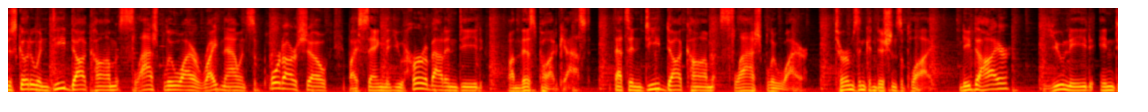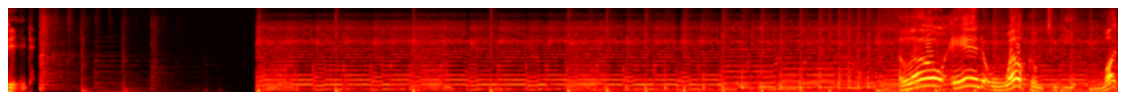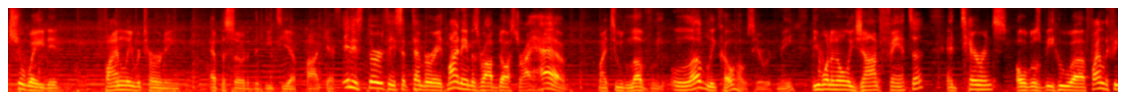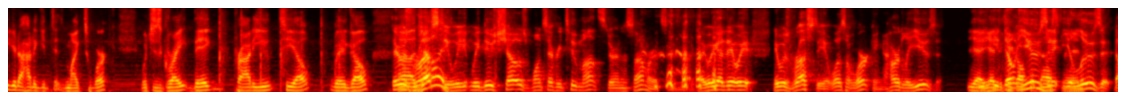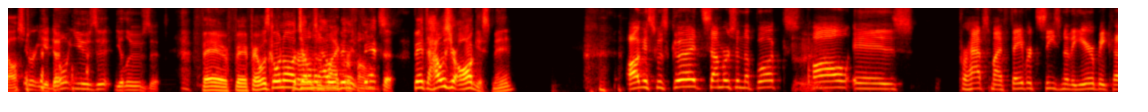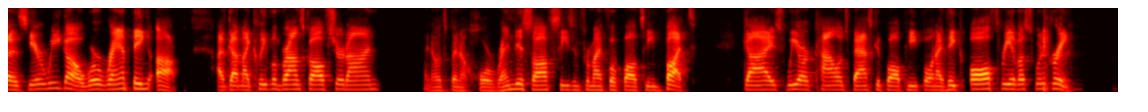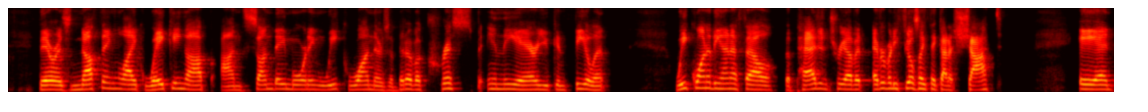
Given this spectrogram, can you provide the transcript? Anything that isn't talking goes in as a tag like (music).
Just go to Indeed.com slash BlueWire right now and support our show by saying that you heard about Indeed on this podcast. That's Indeed.com slash BlueWire. Terms and conditions apply. Need to hire? You need Indeed. Hello and welcome to the much awaited, finally returning episode of the DTF podcast. It is Thursday, September 8th. My name is Rob Dauster. I have my two lovely, lovely co hosts here with me the one and only John Fanta and Terrence Oglesby, who uh, finally figured out how to get his mic to work, which is great. Big, proud of you, T.O. Way to go. It was Uh, rusty. gentlemen, We, we do shows once every two months during the summer. It seems like. Like, we got it. We, it was rusty. It wasn't working. I hardly use it. Yeah, you, you, you don't use dust, it, you lose it, Dauster. You don't use it, you lose it. (laughs) Fair, fair, fair. What's going on, Terms gentlemen? How have you been? microphones. Fanta, Fanta, how was your August, man? (laughs) August was good. Summer's in the books. Fall is perhaps my favorite season of the year because here we go. We're ramping up. I've got my Cleveland Browns golf shirt on. I know it's been a horrendous offseason for my football team, but guys, we are college basketball people. And I think all three of us would agree. There is nothing like waking up on Sunday morning, week one. There's a bit of a crisp in the air. You can feel it week one of the NFL, the pageantry of it, everybody feels like they got a shot. And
